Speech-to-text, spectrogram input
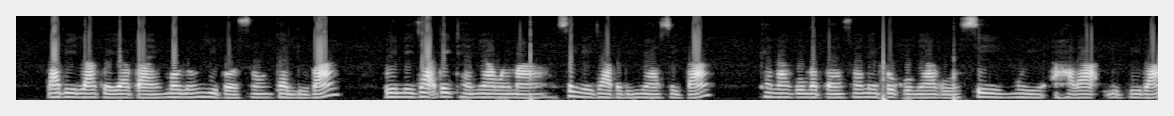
။လာပြီးလာခွေရောက်တိုင်းမုံလုံးကြီးပေါ်ဆုံးကလူပါ။ ဝိနေကြအတိတ်ထံများဝင်မှာစိတ်နေကြပတိများစိတ်ပါခန္ဓာကိုယ်မတန်ဆွမ်းတဲ့ပုဂ္ဂိုလ်များကိုစေငွေအာဟာရလူပေးပါ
